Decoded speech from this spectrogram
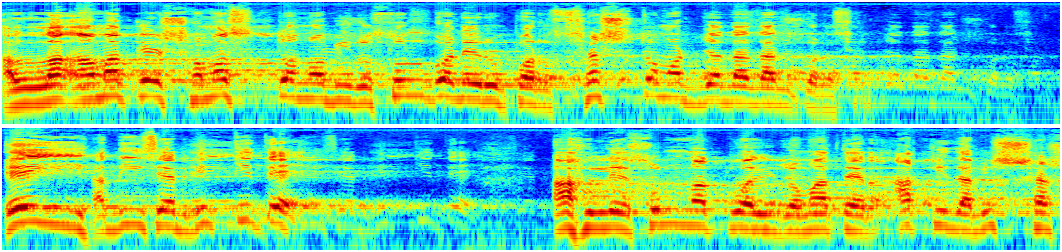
আল্লাহ আমাকে সমস্ত নবী রসুলগণের উপর শ্রেষ্ঠ মর্যাদা দান করেছেন। এই হাদিসের ভিত্তিতে আহলে সুন্নাত ওয়াল জমাতের আকিদা বিশ্বাস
